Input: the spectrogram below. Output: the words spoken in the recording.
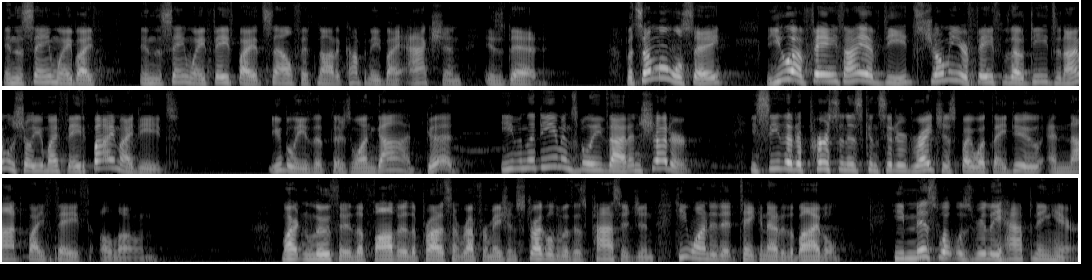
In the same way, by in the same way, faith by itself, if not accompanied by action, is dead. But someone will say, You have faith, I have deeds. Show me your faith without deeds, and I will show you my faith by my deeds. You believe that there's one God. Good. Even the demons believe that and shudder. You see that a person is considered righteous by what they do and not by faith alone. Martin Luther, the father of the Protestant Reformation, struggled with this passage and he wanted it taken out of the Bible he missed what was really happening here.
